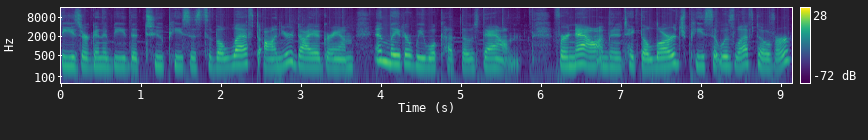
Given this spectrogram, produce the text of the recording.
These are going to be the two pieces to the left on your diagram, and later we will cut those down. For now, I'm going to take the large piece that was left over,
